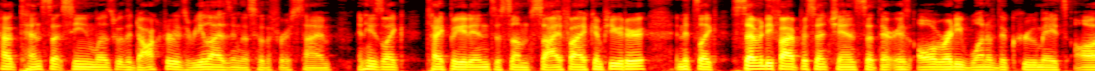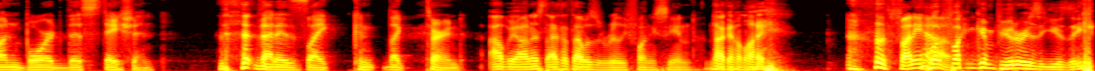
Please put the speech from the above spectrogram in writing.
how tense that scene was where the doctor is realizing this for the first time and he's like typing it into some sci-fi computer and it's like 75% chance that there is already one of the crewmates on board this station that is like con- like turned. I'll be honest, I thought that was a really funny scene. Not gonna lie. Funny how What fucking computer is he using?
